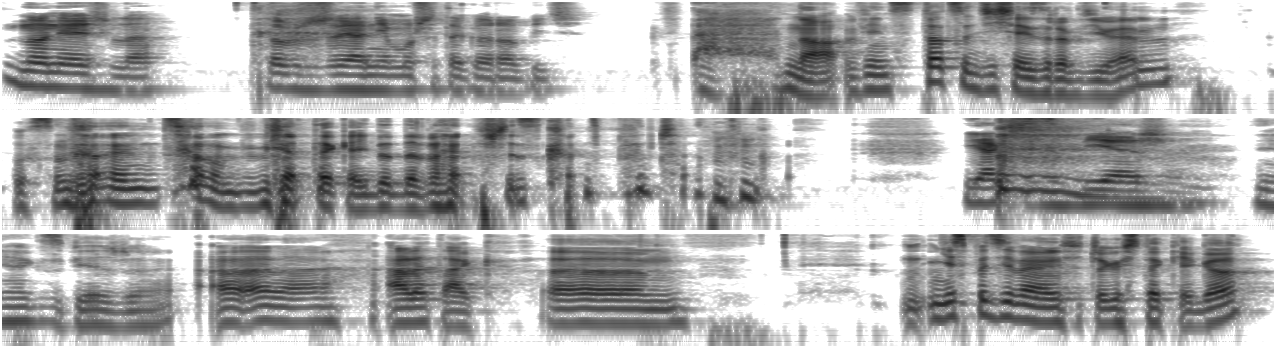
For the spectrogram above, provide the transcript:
No nieźle. Dobrze, że ja nie muszę tego robić. No, więc to, co dzisiaj zrobiłem, usunąłem całą bibliotekę i dodawałem wszystko od początku. Jak zwierzę. Jak zwierzę. Ale, ale tak. Um, nie spodziewałem się czegoś takiego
